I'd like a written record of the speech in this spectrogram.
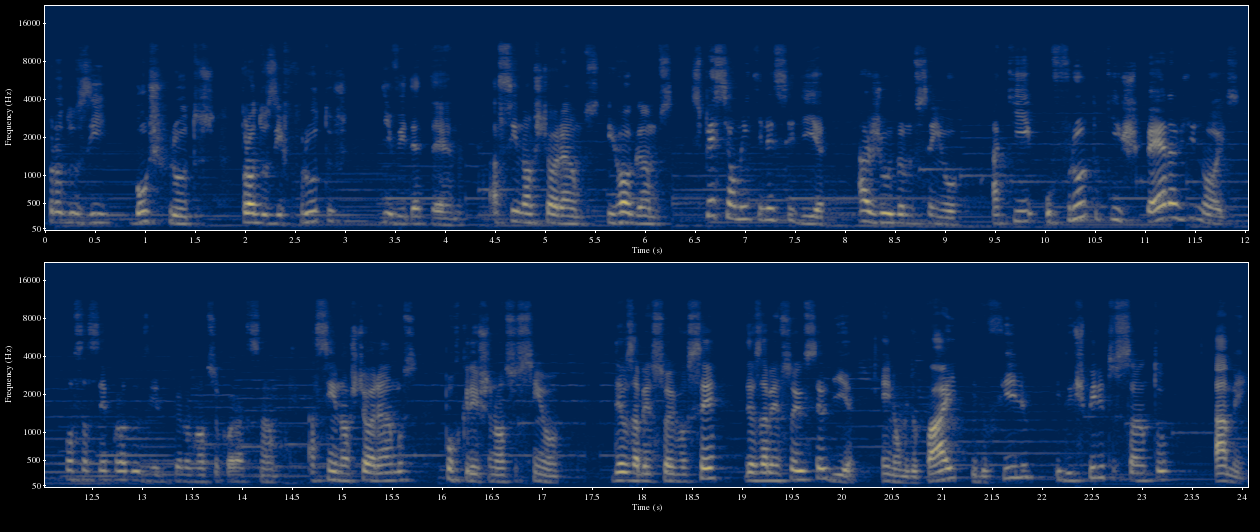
produzir bons frutos, produzir frutos de vida eterna. Assim nós choramos e rogamos, especialmente nesse dia, ajuda-nos, Senhor, a que o fruto que esperas de nós possa ser produzido pelo nosso coração. Assim nós choramos por Cristo nosso Senhor. Deus abençoe você, Deus abençoe o seu dia. Em nome do Pai, e do Filho, e do Espírito Santo. Amém.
